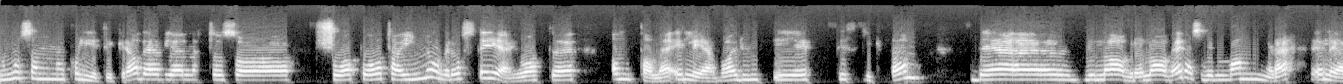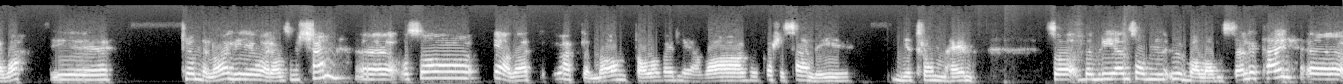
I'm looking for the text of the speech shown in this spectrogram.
nå som politikere, det vi er nødt til å se på og ta inn over oss, det er jo at antallet elever rundt i distriktene det blir lavere og lavere. Altså vi mangler elever i Trøndelag i årene som kommer. Eh, og så er det et økende antall av elever, kanskje særlig i, Trondheim. Så det blir en sånn ubalanse litt her, eh,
